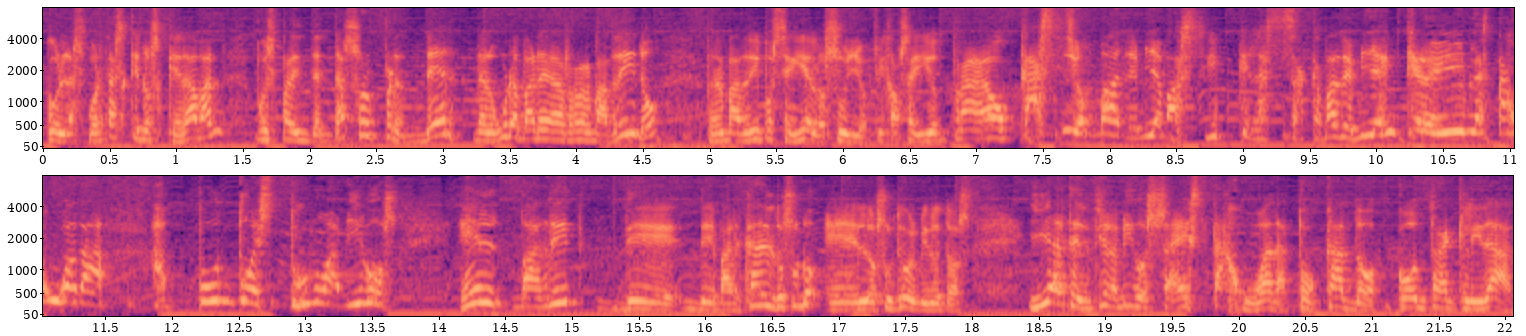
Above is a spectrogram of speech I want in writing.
con las fuerzas que nos quedaban, pues para intentar sorprender de alguna manera al Real Madrid, ¿no? Pero el Madrid pues seguía lo suyo. Fijaos ahí otra ocasión, madre mía, Masip que la saca, madre mía, increíble esta jugada. A punto estuvo, amigos el Madrid de, marcar el 2-1 en los últimos minutos. Y atención amigos a esta jugada, tocando con tranquilidad,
